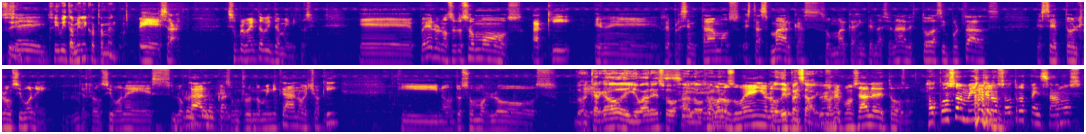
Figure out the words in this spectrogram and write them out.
Sí, Sí. sí, vitamínicos también. Exacto. Suplementos vitamínicos, sí. Eh, pero nosotros somos aquí, eh, representamos estas marcas, son marcas internacionales, todas importadas, excepto el ron Siboney. El ron Siboney es local, es un ron dominicano hecho aquí. Y nosotros somos los Los encargados de llevar eso Sí. a, los- a Somos los dueños, a los dispensarios. los responsables de todo. Jocosamente nosotros pensamos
